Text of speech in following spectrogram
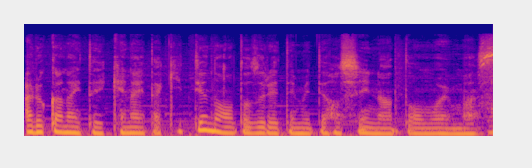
歩かないといけない滝っていうのを訪れてみてほしいなと思います。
